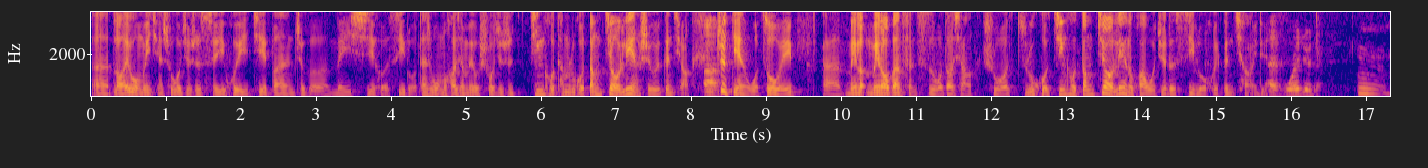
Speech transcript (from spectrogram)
呃，老 A 我们以前说过，就是谁会接班这个梅西和 C 罗，但是我们好像没有说，就是今后他们如果当教练谁会更强。啊这点我作为呃梅老梅老板粉丝，我倒想说，如果今后当教练的话，我觉得 C 罗会更强一点。哎，我也觉得，嗯，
